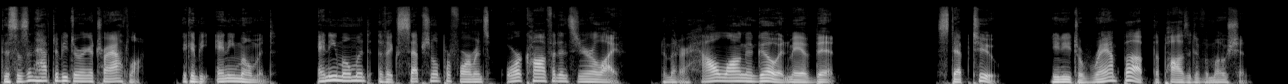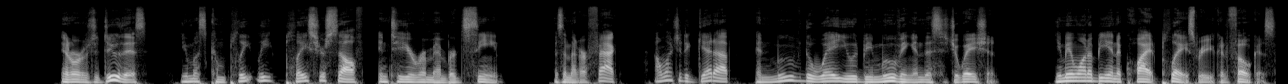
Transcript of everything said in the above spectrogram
This doesn't have to be during a triathlon, it can be any moment, any moment of exceptional performance or confidence in your life no matter how long ago it may have been. Step two, you need to ramp up the positive emotion. In order to do this, you must completely place yourself into your remembered scene. As a matter of fact, I want you to get up and move the way you would be moving in this situation. You may want to be in a quiet place where you can focus.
